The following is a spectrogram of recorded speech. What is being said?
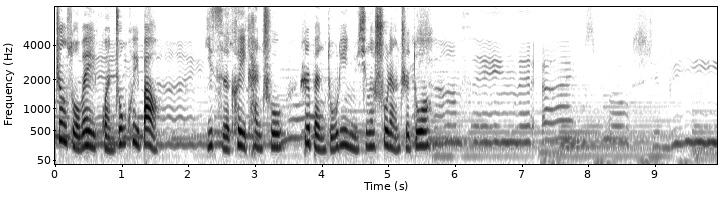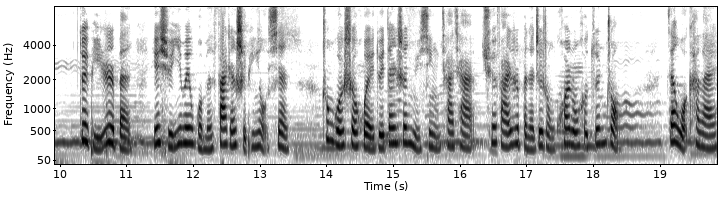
正所谓管中窥豹，以此可以看出日本独立女性的数量之多。对比日本，也许因为我们发展水平有限，中国社会对单身女性恰恰缺乏日本的这种宽容和尊重。在我看来，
